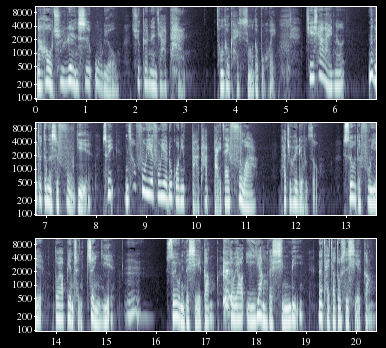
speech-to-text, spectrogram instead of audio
然后去认识物流，去跟人家谈，从头开始什么都不会。接下来呢，那个就真的是副业，所以你知道副业副业，如果你把它摆在副啊，它就会流走。所有的副业都要变成正业，嗯，所有你的斜杠都要一样的心力，那才叫做是斜杠。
